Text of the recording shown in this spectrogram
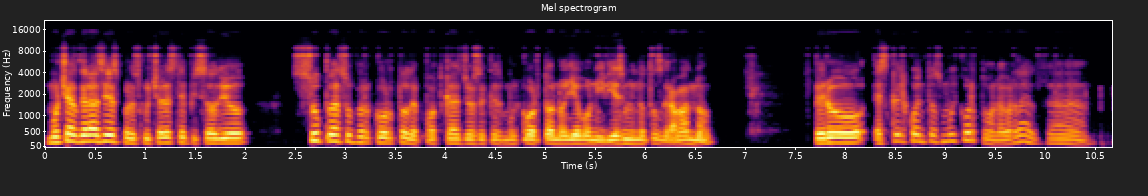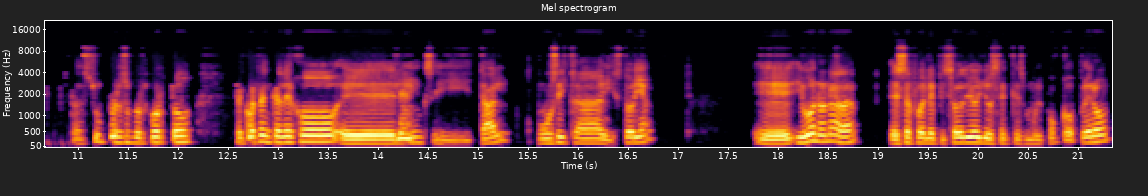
Muchas gracias por escuchar este episodio súper, súper corto de podcast. Yo sé que es muy corto, no llevo ni 10 minutos grabando. Pero es que el cuento es muy corto, la verdad. Está súper, súper corto. Recuerden que dejo eh, links y tal, música, historia. Eh, y bueno, nada, ese fue el episodio. Yo sé que es muy poco, pero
